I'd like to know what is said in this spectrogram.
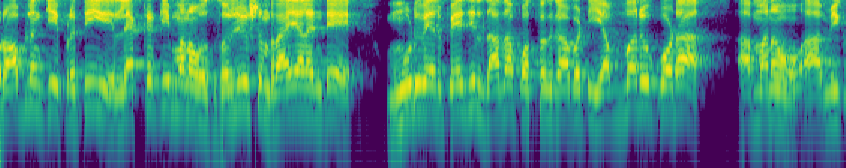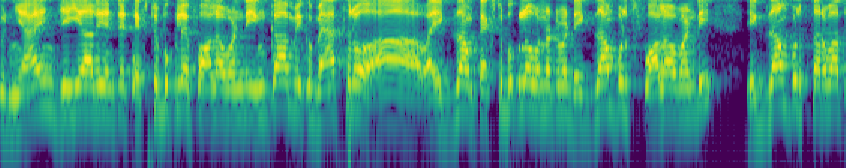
ప్రాబ్లంకి ప్రతి లెక్కకి మనం సొల్యూషన్ రాయాలంటే మూడు వేల పేజీలు దాదాపు వస్తుంది కాబట్టి ఎవ్వరూ కూడా మనం మీకు న్యాయం చేయాలి అంటే టెక్స్ట్ బుక్లే ఫాలో అవ్వండి. ఇంకా మీకు మ్యాథ్స్లో ఎగ్జామ్ టెక్స్ట్ బుక్లో ఉన్నటువంటి ఎగ్జాంపుల్స్ ఫాలో అవ్వండి. ఎగ్జాంపుల్స్ తర్వాత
